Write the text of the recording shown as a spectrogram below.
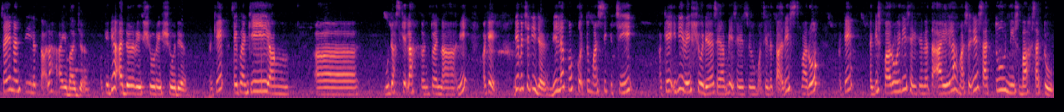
saya nanti letaklah air baja. Okey, dia ada ratio-ratio dia. Okey, saya bagi yang uh, mudah sikit lah tuan-tuan uh, ni. Okey, dia macam ni je. Bila pokok tu masih kecil, okey, ini ratio dia. Saya ambil, saya suruh saya letak ni separuh. Okey, lagi separuh ini saya akan letak air lah. Maksudnya satu nisbah satu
